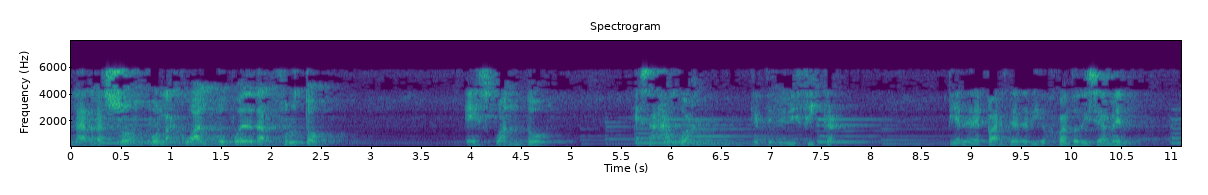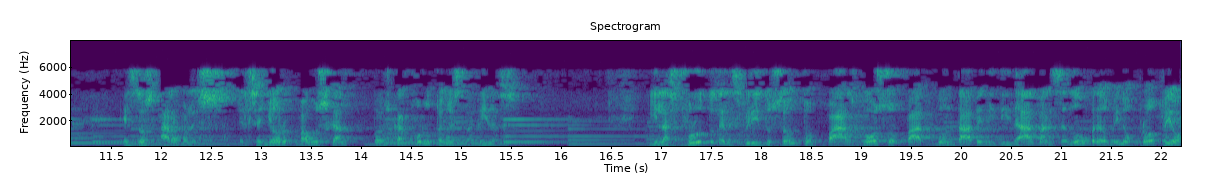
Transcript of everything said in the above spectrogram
La razón por la cual tú puedes dar fruto es cuando esa agua que te vivifica viene de parte de Dios. Cuando dice amén. Estos árboles, el Señor va a buscar, buscar fruto en nuestras vidas. Y las frutos del Espíritu Santo, paz, gozo, paz, bondad, benignidad, mansedumbre, dominio propio.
